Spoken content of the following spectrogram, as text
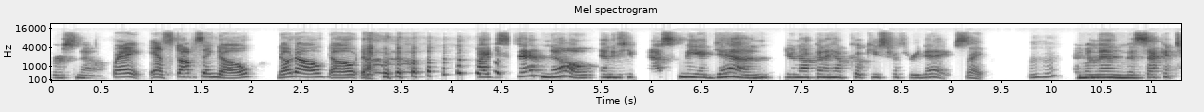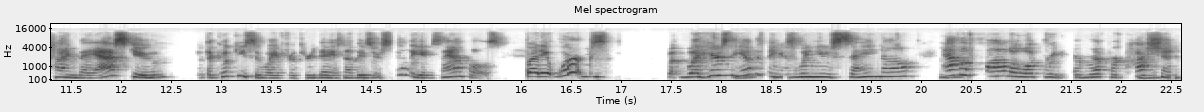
first no. Right. Yeah. Stop saying no. No, no, no, no. I said no, and if you ask me again, you're not going to have cookies for three days. right. hmm And when then the second time they ask you, mm-hmm. put the cookies away for three days. Now these are silly examples, But it works. but but here's the mm-hmm. other thing: is when you say no, have a follow up re- repercussion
